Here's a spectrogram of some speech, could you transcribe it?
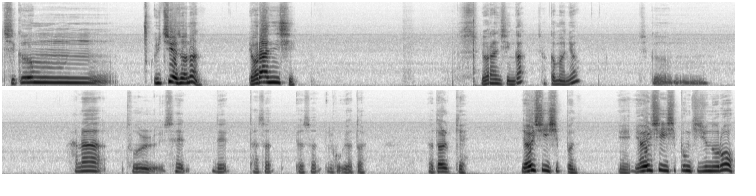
지금 위치에서는 11시 11시인가? 잠깐만요. 지금 하나, 둘, 셋, 넷, 다섯, 여섯, 일곱, 여덟 여덟 개 10시 20분 예, 10시 20분 기준으로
